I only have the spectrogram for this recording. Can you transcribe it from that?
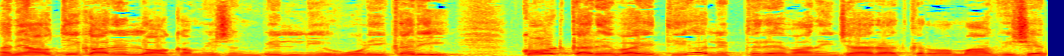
અને આવતીકાલે લો કમિશન બિલની હોળી કરી કોર્ટ કાર્યવાહીથી અલિપ્ત રહેવાની જાહેરાત કરવામાં આવી છે.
